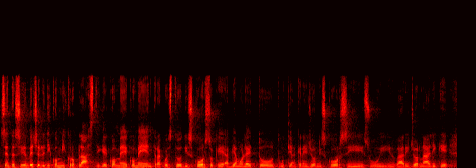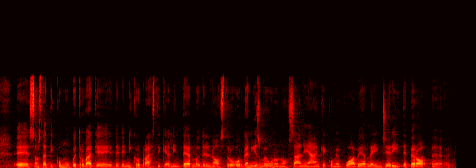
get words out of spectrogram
Senta, se io invece le dico microplastiche, come, come, entra questo discorso che abbiamo letto tutti anche nei giorni scorsi sui vari giornali che eh, sono stati comunque trovate delle microplastiche all'interno del nostro organismo e uno non sa neanche come può averle ingerite, però eh,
